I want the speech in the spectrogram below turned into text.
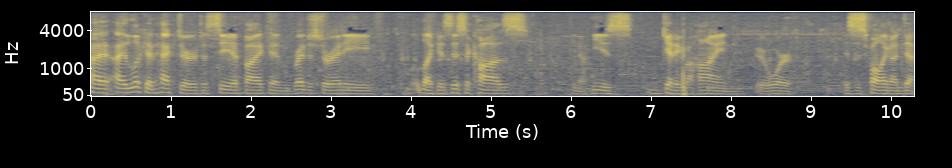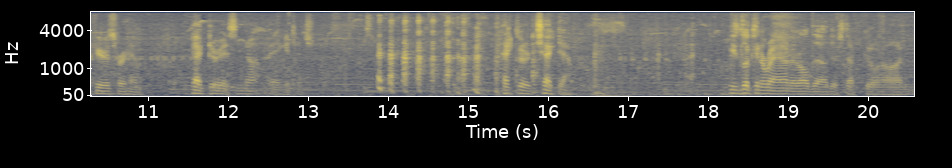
I, I look at Hector to see if I can register any, like, is this a cause, you know, he's getting behind, or is this falling on deaf ears for him? Hector is not paying attention. Hector checked out. He's looking around at all the other stuff going on.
